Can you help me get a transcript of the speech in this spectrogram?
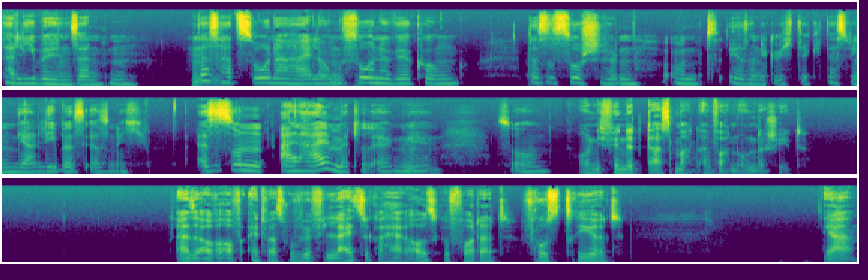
da Liebe hinsenden. Mhm. Das hat so eine Heilung, mhm. so eine Wirkung. Das ist so schön und irrsinnig wichtig. Deswegen, ja, Liebe ist irrsinnig. Es ist so ein Allheilmittel irgendwie. Mhm. So. Und ich finde, das macht einfach einen Unterschied. Also auch auf etwas, wo wir vielleicht sogar herausgefordert, frustriert, ja,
